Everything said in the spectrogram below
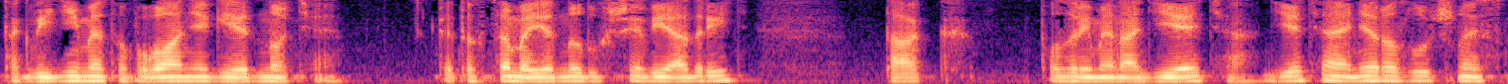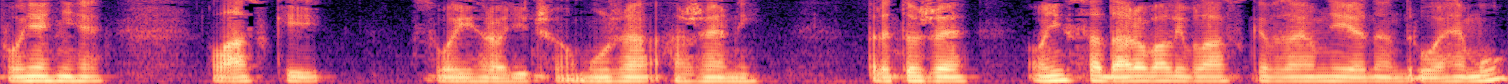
tak vidíme to povolanie k jednote. Keď to chceme jednoduchšie vyjadriť, tak pozrime na dieťa. Dieťa je nerozlučné spojenie lásky svojich rodičov, muža a ženy. Pretože oni sa darovali v láske vzájomne jeden druhému,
